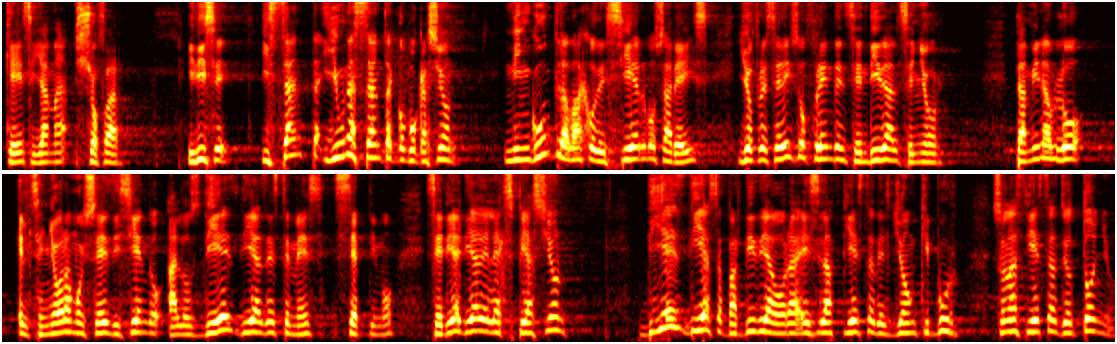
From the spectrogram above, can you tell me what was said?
que se llama shofar. Y dice, y, santa, y una santa convocación, ningún trabajo de siervos haréis y ofreceréis ofrenda encendida al Señor. También habló el Señor a Moisés diciendo, a los diez días de este mes séptimo sería el día de la expiación Diez días a partir de ahora es la fiesta del Yom Kippur. Son las fiestas de otoño.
